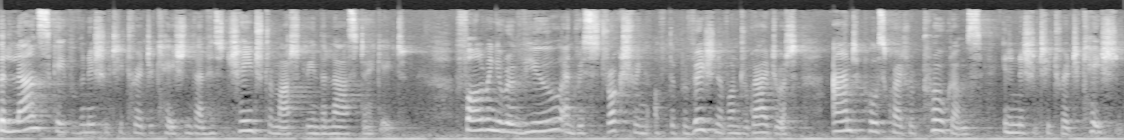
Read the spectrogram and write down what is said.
The landscape of initial teacher education then has changed dramatically in the last decade. Following a review and restructuring of the provision of undergraduate and postgraduate programs in initial teacher education,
